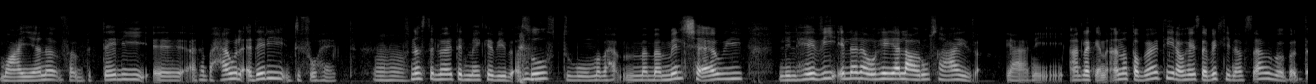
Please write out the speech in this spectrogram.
معينة فبالتالي آه، أنا بحاول أداري الديفوهات مهم. في نفس الوقت ال make up بيبقى soft وما بح... ما بملش قوي لل heavy إلا لو هي العروسة عايزة. يعني لكن أنا طبيعتي لو هي سابت لي نفسها ما, بد...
